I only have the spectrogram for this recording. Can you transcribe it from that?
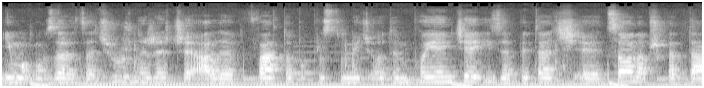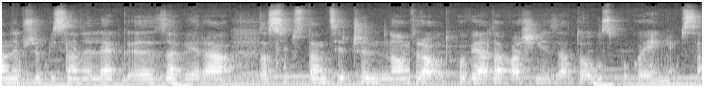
i mogą zalecać różne rzeczy, ale warto po prostu mieć o tym pojęcie i zapytać, e, co na przykład dany przepisany lek e, zawiera za substancję czynną, która odpowiada właśnie za to uspokojenie psa.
